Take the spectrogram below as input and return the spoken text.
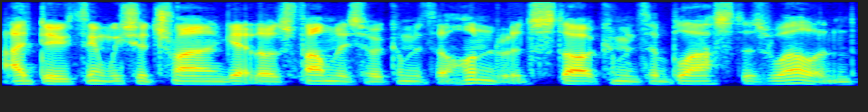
I do think we should try and get those families who are coming to the hundred start coming to blast as well, and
